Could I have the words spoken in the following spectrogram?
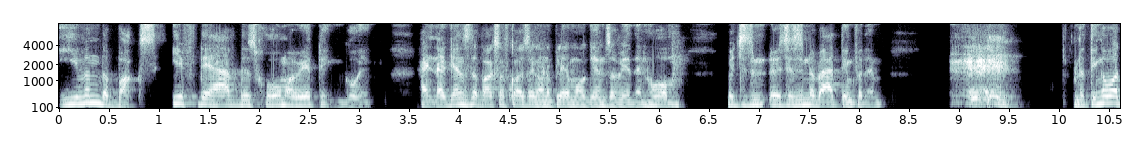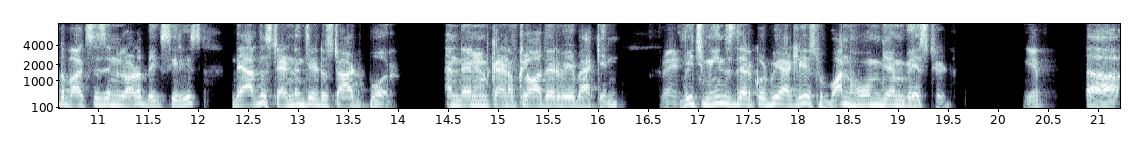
Even the Bucks, if they have this home away thing going, and against the Bucks, of course, they're going to play more games away than home, which isn't which isn't a bad thing for them. the thing about the Bucks is in a lot of big series, they have this tendency to start poor and then Yeah. kind of claw their way back in, Right. which means there could be at least one home game wasted. Yep. Uh,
